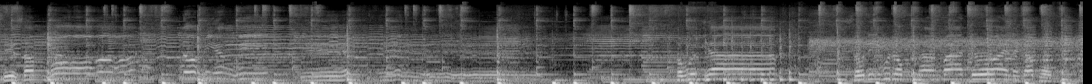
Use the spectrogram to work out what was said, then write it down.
ที่สำพองน้องเพียงนี้ขอบคุณครับ สวัสดีผู้ชมทางบ้านด้วยนะครับผม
